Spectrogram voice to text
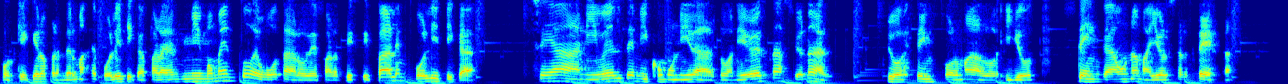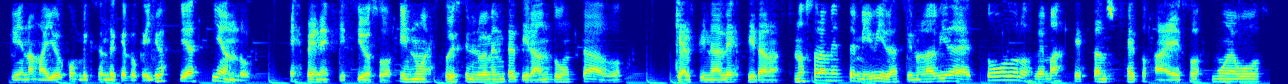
¿Por qué quiero aprender más de política? Para en mi momento de votar o de participar en política, sea a nivel de mi comunidad o a nivel nacional, yo esté informado y yo tenga una mayor certeza y una mayor convicción de que lo que yo estoy haciendo es beneficioso y no estoy simplemente tirando un dado que al final es tirar no solamente mi vida, sino la vida de todos los demás que están sujetos a esos nuevos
